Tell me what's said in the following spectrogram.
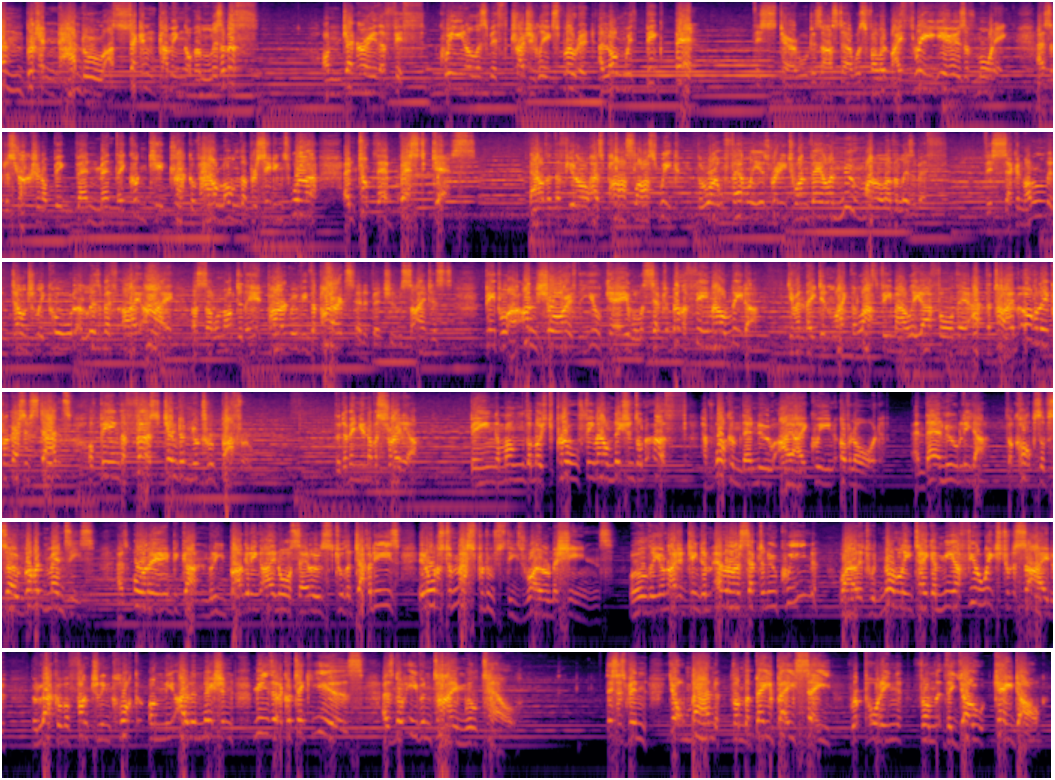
Can Britain handle a second coming of Elizabeth? On January the 5th, Queen Elizabeth tragically exploded along with Big Ben. This terrible disaster was followed by three years of mourning, as the destruction of Big Ben meant they couldn't keep track of how long the proceedings were and took their best guess. Now that the funeral has passed last week, the royal family is ready to unveil a new model of Elizabeth. This second model, intelligently called Elizabeth II, a subtle nod to the hit pirate movie The Pirates and Adventures with Scientists, people are unsure if the UK will accept another female leader, given they didn't like the last female leader for their, at the time, overly progressive stance of being the first gender-neutral bathroom. The Dominion of Australia, being among the most pro-female nations on Earth, have welcomed their new II Queen Overlord, and their new leader, the corpse of Sir Robert Menzies has already begun rebargaining iron ore sales to the Japanese in order to mass produce these royal machines. Will the United Kingdom ever accept a new queen? While it would normally take a mere few weeks to decide, the lack of a functioning clock on the island nation means that it could take years, as not even time will tell. This has been Yo Man from the Bay Bay Sea, reporting from the Yo K-Dog.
